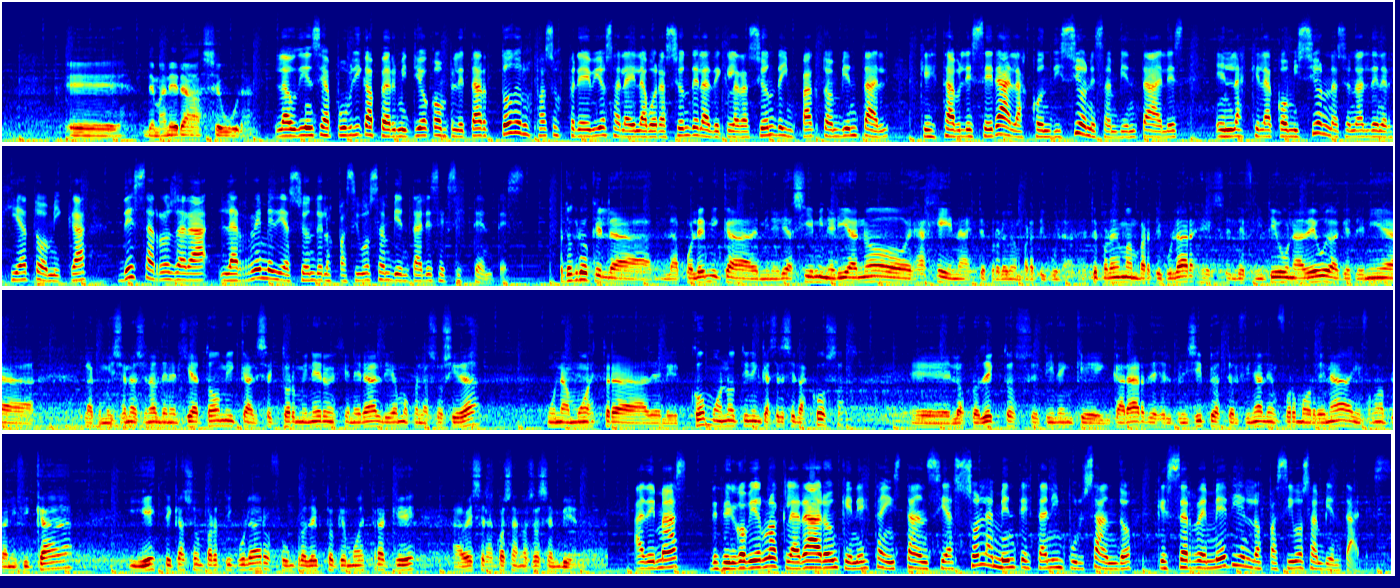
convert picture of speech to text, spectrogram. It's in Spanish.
eh, de manera segura. La audiencia pública permitió completar todos los pasos previos a la elaboración de la Declaración de Impacto Ambiental que establecerá las condiciones ambientales en las que la Comisión Nacional de Energía Atómica desarrollará la remediación de los pasivos ambientales existentes. Yo creo que la, polémica de minería sí y minería no es ajena a este problema en particular. Este problema en particular es en definitiva una deuda que tenía la Comisión Nacional de Energía Atómica, el sector minero en general, digamos, con la sociedad, una muestra de cómo no tienen que hacerse las cosas. Eh, los proyectos se tienen que encarar desde el principio hasta el final en forma ordenada y en forma planificada y este caso en particular fue un proyecto que muestra que a veces las cosas no se hacen bien. Además, desde el gobierno aclararon que en esta instancia solamente están impulsando que se remedien los pasivos ambientales.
